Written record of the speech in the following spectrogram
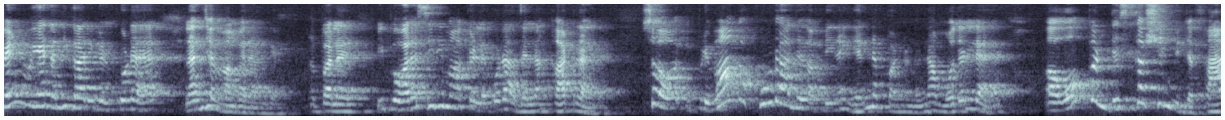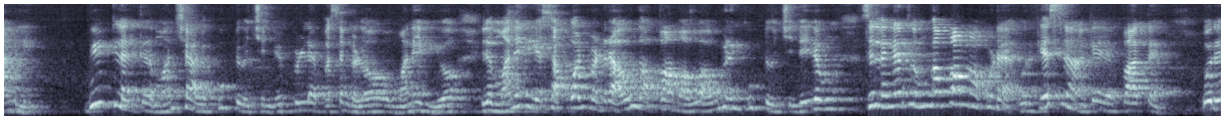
பெண் உயர் அதிகாரிகள் கூட லஞ்சம் வாங்குறாங்க. பல இப்போ வர சினிமாக்கள்ல கூட அதெல்லாம் காட்டுறாங்க. ஸோ இப்படி வாங்கக்கூடாது அப்படின்னா என்ன பண்ணணும்னா முதல்ல open discussion with the family வீட்டில் இருக்கிற மனுஷாவை கூப்பிட்டு வச்சுட்டு பிள்ளை பசங்களோ மனைவியோ இல்லை மனைவியை சப்போர்ட் பண்ணுற அவங்க அப்பா அம்மாவோ அவங்களையும் கூப்பிட்டு வச்சுட்டு இல்லை சில நேரத்தில் உங்கள் அப்பா அம்மா கூட ஒரு கேஸில் நான் கே பார்த்தேன். ஒரு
